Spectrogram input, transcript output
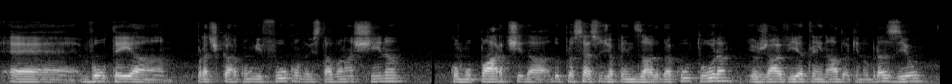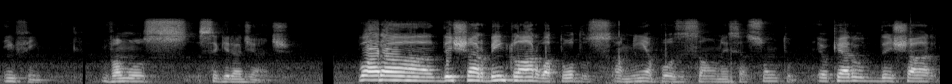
é, voltei a praticar Kung Fu quando eu estava na China, como parte da, do processo de aprendizado da cultura. Eu já havia treinado aqui no Brasil, enfim. Vamos seguir adiante. Para deixar bem claro a todos a minha posição nesse assunto, eu quero deixar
